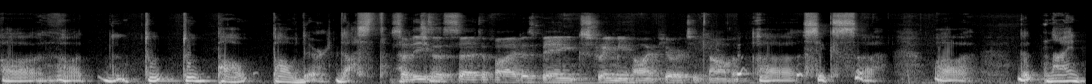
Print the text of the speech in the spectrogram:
to, to power powder dust. So these are certified as being extremely high purity carbon? Uh, six, uh, uh, nine,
